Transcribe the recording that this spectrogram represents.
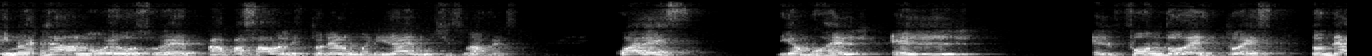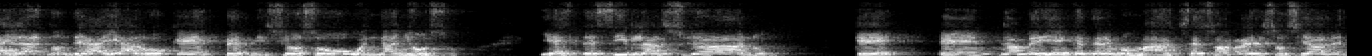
y no es nada novedoso, ¿eh? ha pasado en la historia de la humanidad muchísimas veces. ¿Cuál es, digamos, el, el, el fondo de esto? Es donde hay, donde hay algo que es pernicioso o engañoso. Y es decirle al ciudadano que en la medida en que tenemos más acceso a redes sociales,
